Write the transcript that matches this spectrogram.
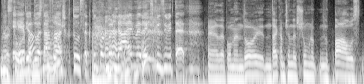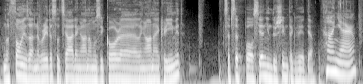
në studio. E po duhet ta thuash këtu se këtu përbën lajm dhe ekskluzivitet. Edhe po mendoj, ndaj kam qenë shumë në në pauzë, në thonjza në rrjete sociale nga ana muzikore dhe nga ana e krijimit, sepse po sjell një ndryshim tek vetja. Ha një herë.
